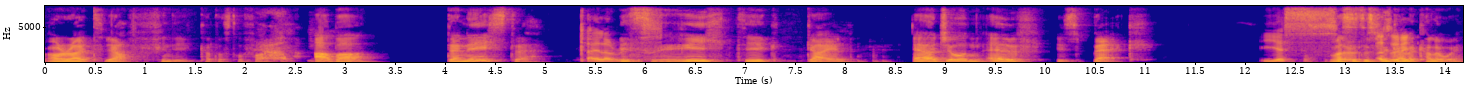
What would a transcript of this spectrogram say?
Alright, ja, finde ich katastrophal. Ja, Aber der nächste geiler ist richtig geil. Air Jordan 11 is back. Yes, Was sir. ist das für Also geiler Colorway?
